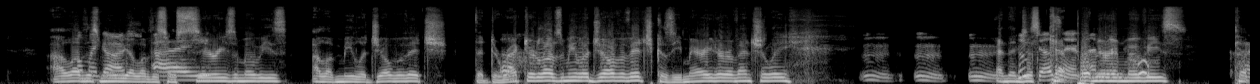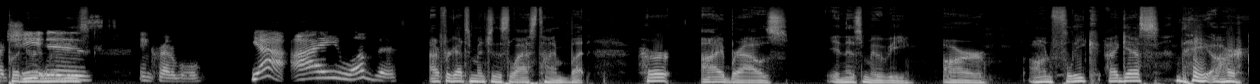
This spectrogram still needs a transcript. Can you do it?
I love Oh this movie. I love this whole series of movies. I love Milla Jovovich. The director loves Milla Jovovich because he married her eventually mm, mm, mm. and then Who just kept doesn't? putting I her in movies. God, kept she in movies. is incredible. Yeah, I love this. I forgot to mention this last time, but her eyebrows in this movie are on fleek, I guess. They are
